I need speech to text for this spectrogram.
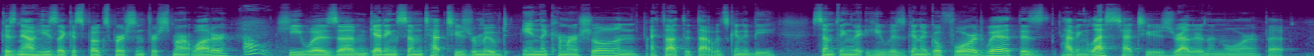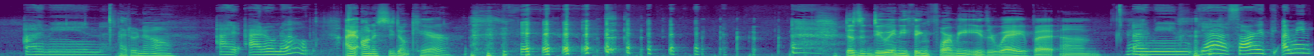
because now he's like a spokesperson for Smart Water. Oh. He was um, getting some tattoos removed in the commercial, and I thought that that was going to be something that he was going to go forward with, is having less tattoos rather than more. But I mean, I don't know. I I don't know. I honestly don't care. Doesn't do anything for me either way, but um, yeah. I mean, yeah, sorry. I mean,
